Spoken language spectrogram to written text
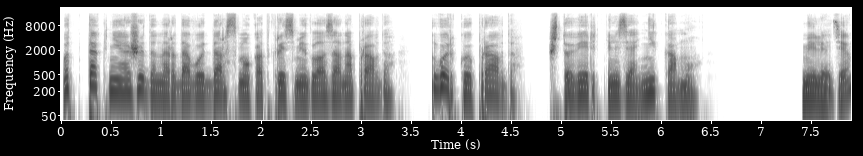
Вот так неожиданно родовой дар смог открыть мне глаза на правду, горькую правду, что верить нельзя никому. «Миледи?»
